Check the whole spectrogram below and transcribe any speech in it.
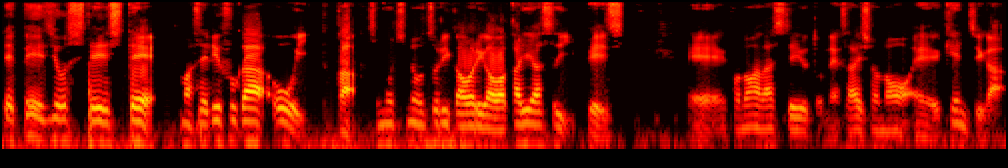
で、ページを指定して、まあ、セリフが多いとか、気持ちの移り変わりがわかりやすいページ。えー、この話で言うとね、最初の、えー、ケンジが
